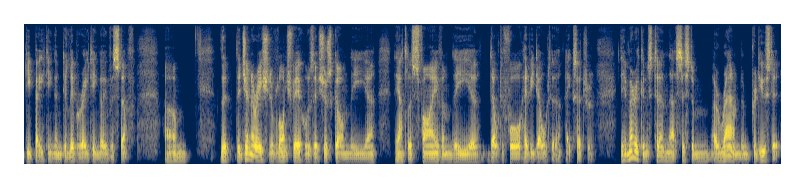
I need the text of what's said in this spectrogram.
debating and deliberating over stuff. Um, the the generation of launch vehicles that's just gone, the uh, the Atlas V and the uh, Delta IV, Heavy Delta, etc. The Americans turned that system around and produced it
